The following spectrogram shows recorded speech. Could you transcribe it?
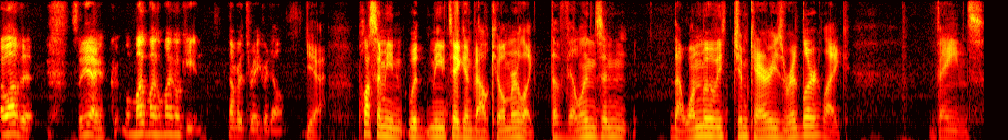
I love it. So yeah, Michael Michael, Michael Keaton, number three for Dylan. Yeah. Plus, I mean, with me taking Val Kilmer, like the villains in that one movie, Jim Carrey's Riddler, like veins.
